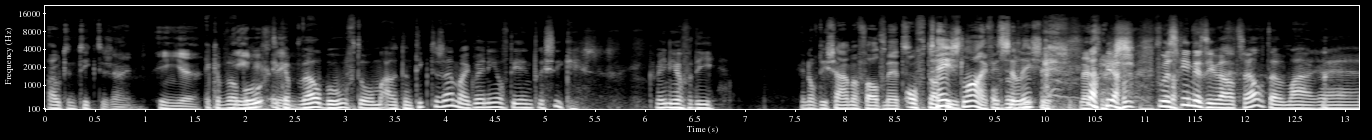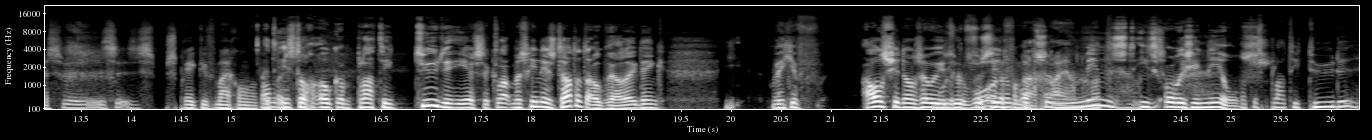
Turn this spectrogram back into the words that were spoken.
authentiek te zijn in je. Ik heb, wel Inrichting. ik heb wel behoefte om authentiek te zijn, maar ik weet niet of die intrinsiek is. Ik weet niet of die... En of die samenvalt met Of dat Taste die- Life, of it's delicious. ja, misschien is hij wel hetzelfde, maar eh, spreekt hij voor mij gewoon wat Het anders. is toch ook een platitude eerste klap. Misschien is dat het ook wel. Ik denk, weet je, als je dan zoiets Moeilijke doet, verzin hem op zijn Ah ja, wat- minst wat iets origineels. Wat is platitude?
